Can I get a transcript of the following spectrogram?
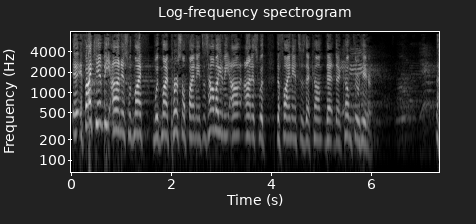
if I can't be honest with my, with my personal finances, how am I going to be honest with the finances that come, that, that come through here?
